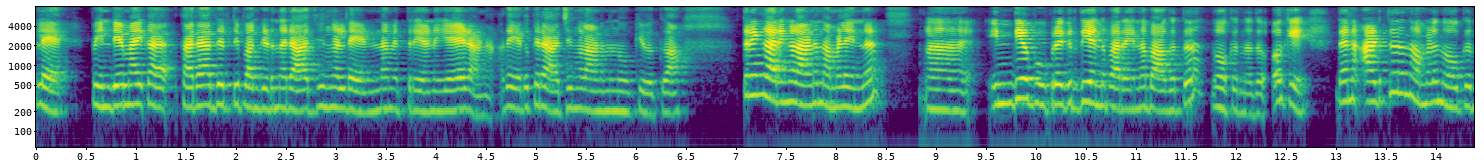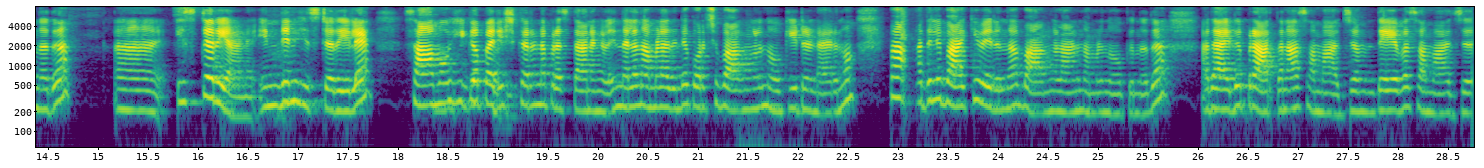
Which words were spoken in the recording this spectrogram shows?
അല്ലേ? ഇപ്പം ഇന്ത്യയുമായി കരാതിർത്തി പങ്കിടുന്ന രാജ്യങ്ങളുടെ എണ്ണം എത്രയാണ്? ഏഴാണ്. അത് ഏതൊക്കെ രാജ്യങ്ങളാണെന്ന് നോക്കി വെക്കുക. ഇത്രയും കാര്യങ്ങളാണ് നമ്മൾ ഇന്ന് ഇന്ത്യ ഭൂപ്രകൃതി എന്ന് പറയുന്ന ഭാഗത്ത് നോക്കുന്നത്. ഓക്കെ. ദെൻ അടുത്തത് നമ്മൾ നോക്കുന്നത് ഹിസ്റ്ററിയാണ്. ഇന്ത്യൻ ഹിസ്റ്ററിയിലെ സാമൂഹിക പരിഷ്കരണ പ്രസ്ഥാനങ്ങൾ ഇന്നലെ നമ്മൾ അതിന്റെ കുറച്ച് ഭാഗങ്ങൾ നോക്കിയിട്ടുണ്ടായിരുന്നു. അപ്പം അതിൽ ബാക്കി വരുന്ന ഭാഗങ്ങളാണ് നമ്മൾ നോക്കുന്നത്. അതായത് പ്രാർത്ഥനാ സമാജം ദേവസമാജ്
